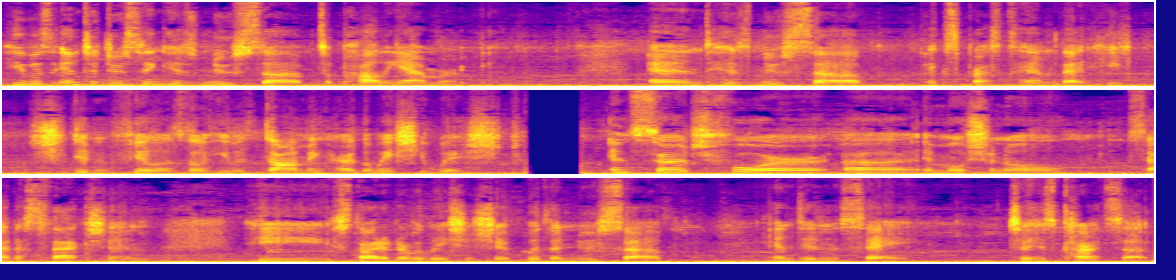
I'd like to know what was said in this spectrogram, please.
He was introducing his new sub to polyamory, and his new sub expressed to him that he she didn't feel as though he was doming her the way she wished. In search for uh, emotional satisfaction, he started a relationship with a new sub and didn't say to his concept.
